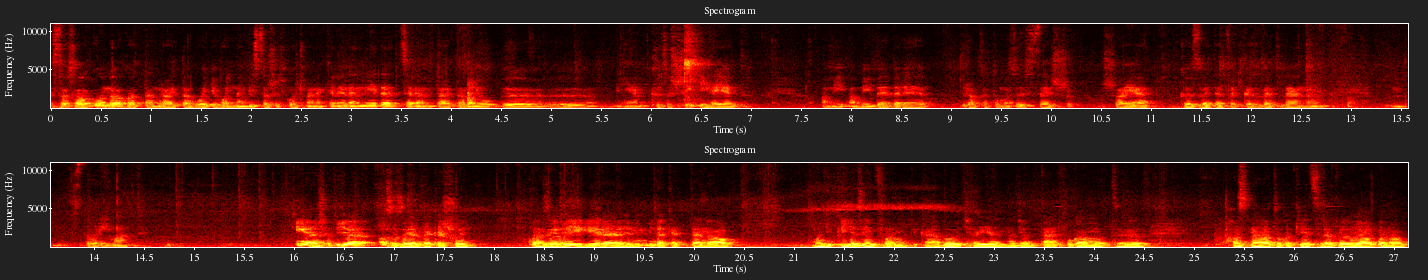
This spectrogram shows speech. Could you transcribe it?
Szóval, szóval gondolkodtam rajta, hogy, hogy nem biztos, hogy kocsmának kellene lenni, de egyszerűen találtam jobb ö, ö, ilyen közösségi helyet, ami, amiben bele rakhatom az összes saját közvetett vagy közvetlen sztorimat. Igen, és hát ugye az az érdekes, hogy kvázi a végére, hogy mind a ketten a, mondjuk így az informatikában, hogyha ilyen nagyon tárt fogalmat használhatok a két szereplő, abban a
